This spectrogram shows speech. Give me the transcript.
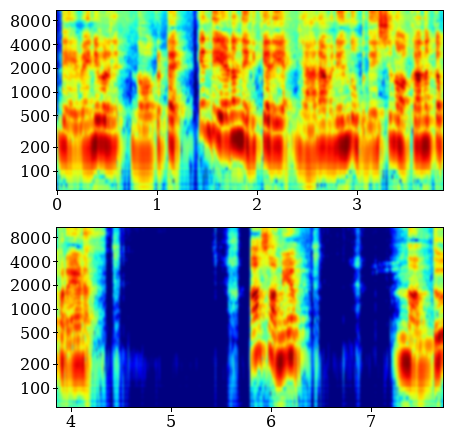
ദേവേനി പറഞ്ഞു നോക്കട്ടെ എന്ത് ചെയ്യണമെന്ന് എനിക്കറിയാം. ഞാൻ അവനെ ഒന്ന് ഉപദേശിച്ച് നോക്കാന്നൊക്കെ പറയണം. ആ സമയം നന്ദു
